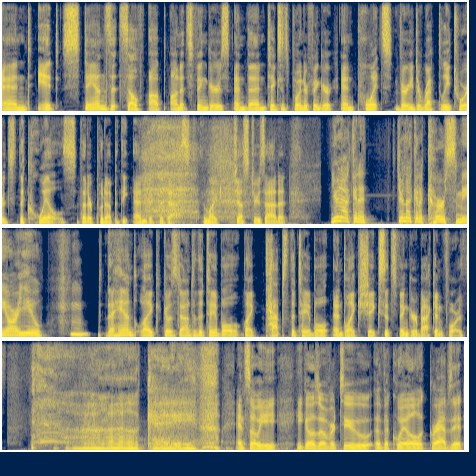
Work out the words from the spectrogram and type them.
and it stands itself up on its fingers and then takes its pointer finger and points very directly towards the quills that are put up at the end of the desk and like gestures at it you're not gonna you're not gonna curse me, are you? the hand like goes down to the table like taps the table and like shakes its finger back and forth okay. And so he he goes over to the quill, grabs it,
